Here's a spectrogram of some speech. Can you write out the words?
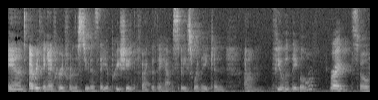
And everything I've heard from the students, they appreciate the fact that they have a space where they can um, feel that they belong. Right. So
